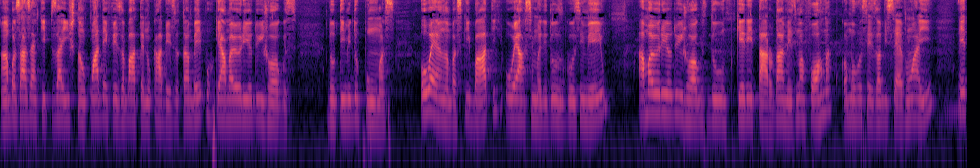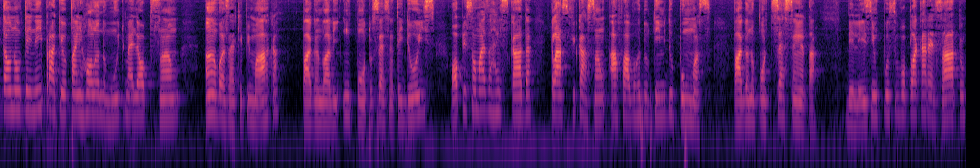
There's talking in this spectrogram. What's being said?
Ambas as equipes aí estão com a defesa batendo cabeça também, porque a maioria dos jogos do time do Pumas ou é ambas que bate, ou é acima de 2 gols e meio. A maioria dos jogos do Querétaro da mesma forma, como vocês observam aí. Então não tem nem para que eu estar tá enrolando muito, melhor opção, ambas a equipe marca, pagando ali 1.62. Opção mais arriscada, classificação a favor do time do Pumas, pagando 0.60. Beleza? E um possível placar exato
